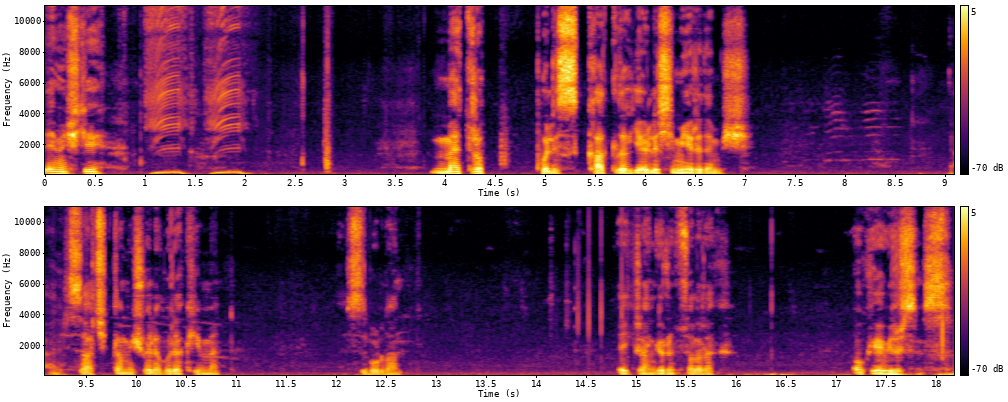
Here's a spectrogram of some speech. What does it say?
Demiş ki Metropolis katlı yerleşim yeri demiş. Yani size açıklamayı şöyle bırakayım ben. Siz buradan ekran görüntüsü olarak okuyabilirsiniz.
